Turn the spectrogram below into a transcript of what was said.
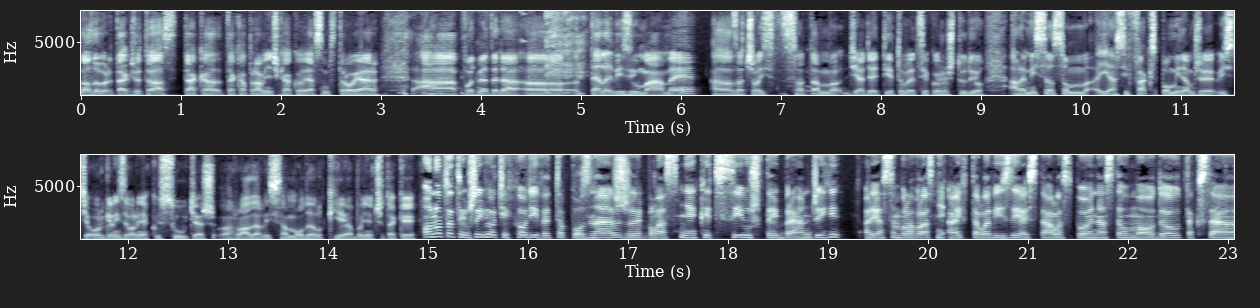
No dobre, takže to je asi taká, taká právnička, ako ja som strojár. A poďme teda, uh, televíziu máme a začali sa tam diať aj tieto veci, akože štúdio, ale myslel som, ja si fakt spomínam, že vy ste organizovali nejakú súťaž, hľadali sa modelky alebo niečo také. Ono to tak v živote chodí, veď to poznáš, že vlastne keď si už v tej branži, a ja som bola vlastne aj v televízii, aj stále spojená s tou módou, tak sa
